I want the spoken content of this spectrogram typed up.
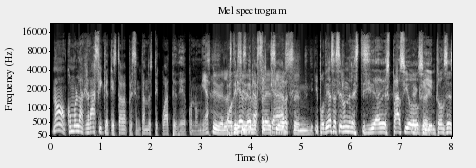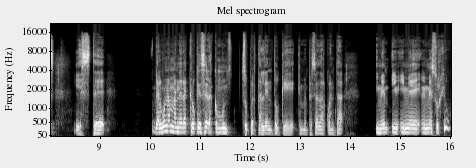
No, cómo la gráfica que estaba presentando este cuate de economía sí, de podrías graficar y podrías hacer una elasticidad de espacios y entonces, este, de alguna manera creo que ese era como un súper talento que, me empecé a dar cuenta y me, y, me, surgió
